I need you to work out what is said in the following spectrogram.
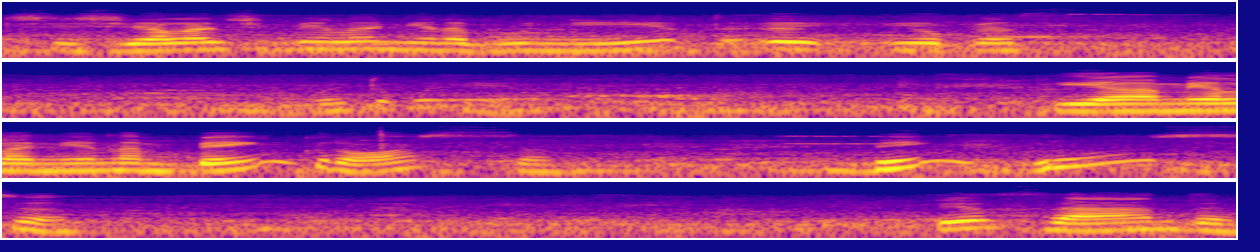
Tigela de melanina bonita. Eu penso. Muito bonita. E é uma melanina bem grossa. Bem grossa pesada.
